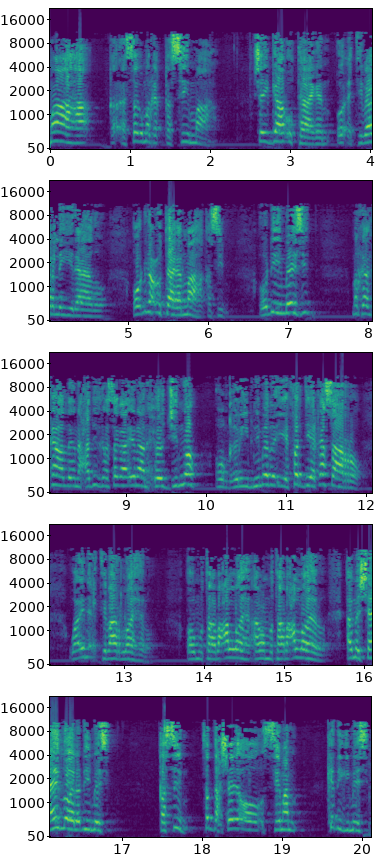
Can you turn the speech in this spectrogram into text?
ma aha isaga marka qasiim ma aha. Shay gaar u taagan oo ictibaar la yiraahdo oo dhinac u taagan ma aha qasiim oo dhihi maysid markaan ka hadlayno xadiidkan isagaa inaan xoojino oo gariibnimada iyo fardiga ka saaro waa in ictibaar loo helo oo mutaabaca loo he ama mutaabaca loo helo ama shaahid loo helo dhihi maysid. Qasiim saddex shay oo siman ka dhigi maysid.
